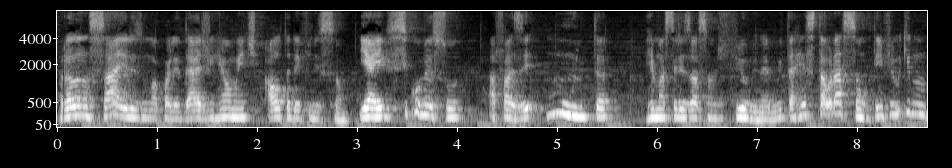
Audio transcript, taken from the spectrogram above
para lançar eles numa qualidade em realmente alta definição. E aí se começou a fazer muita remasterização de filme, né? Muita restauração. Tem filme que não,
